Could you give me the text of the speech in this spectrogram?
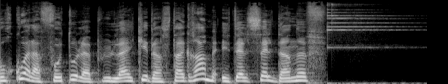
Pourquoi la photo la plus likée d'Instagram est-elle celle d'un œuf?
